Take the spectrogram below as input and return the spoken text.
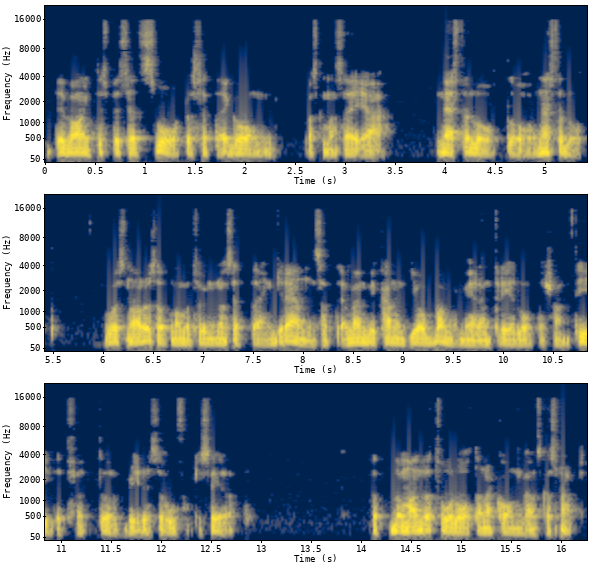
det var inte speciellt svårt att sätta igång, vad ska man säga, nästa låt och nästa låt. Det var snarare så att man var tvungen att sätta en gräns. Att ja, men vi kan inte jobba med mer än tre låtar samtidigt för att då blir det så ofokuserat. Så att de andra två låtarna kom ganska snabbt.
